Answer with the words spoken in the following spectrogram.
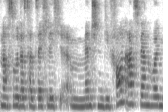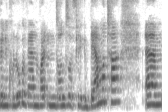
noch so, dass tatsächlich ähm, Menschen, die Frauenarzt werden wollten, Gynäkologe werden wollten, so und so viel Gebärmutter ähm,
